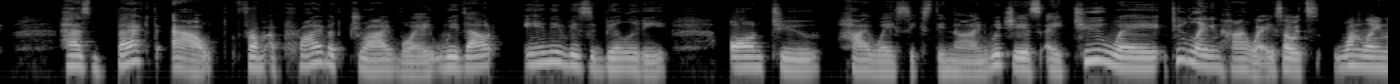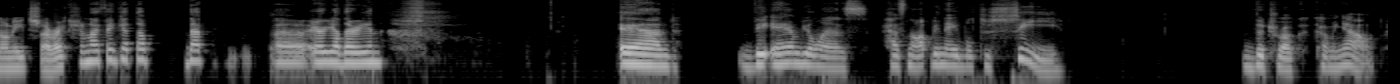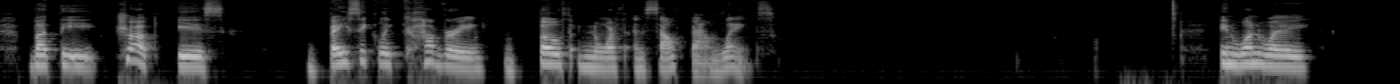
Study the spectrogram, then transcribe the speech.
has backed out from a private driveway without any visibility onto Highway 69, which is a two way, two lane highway. So it's one lane on each direction, I think, at the, that uh, area they're in. And the ambulance has not been able to see the truck coming out, but the truck is basically covering both north and southbound lanes. in one way,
